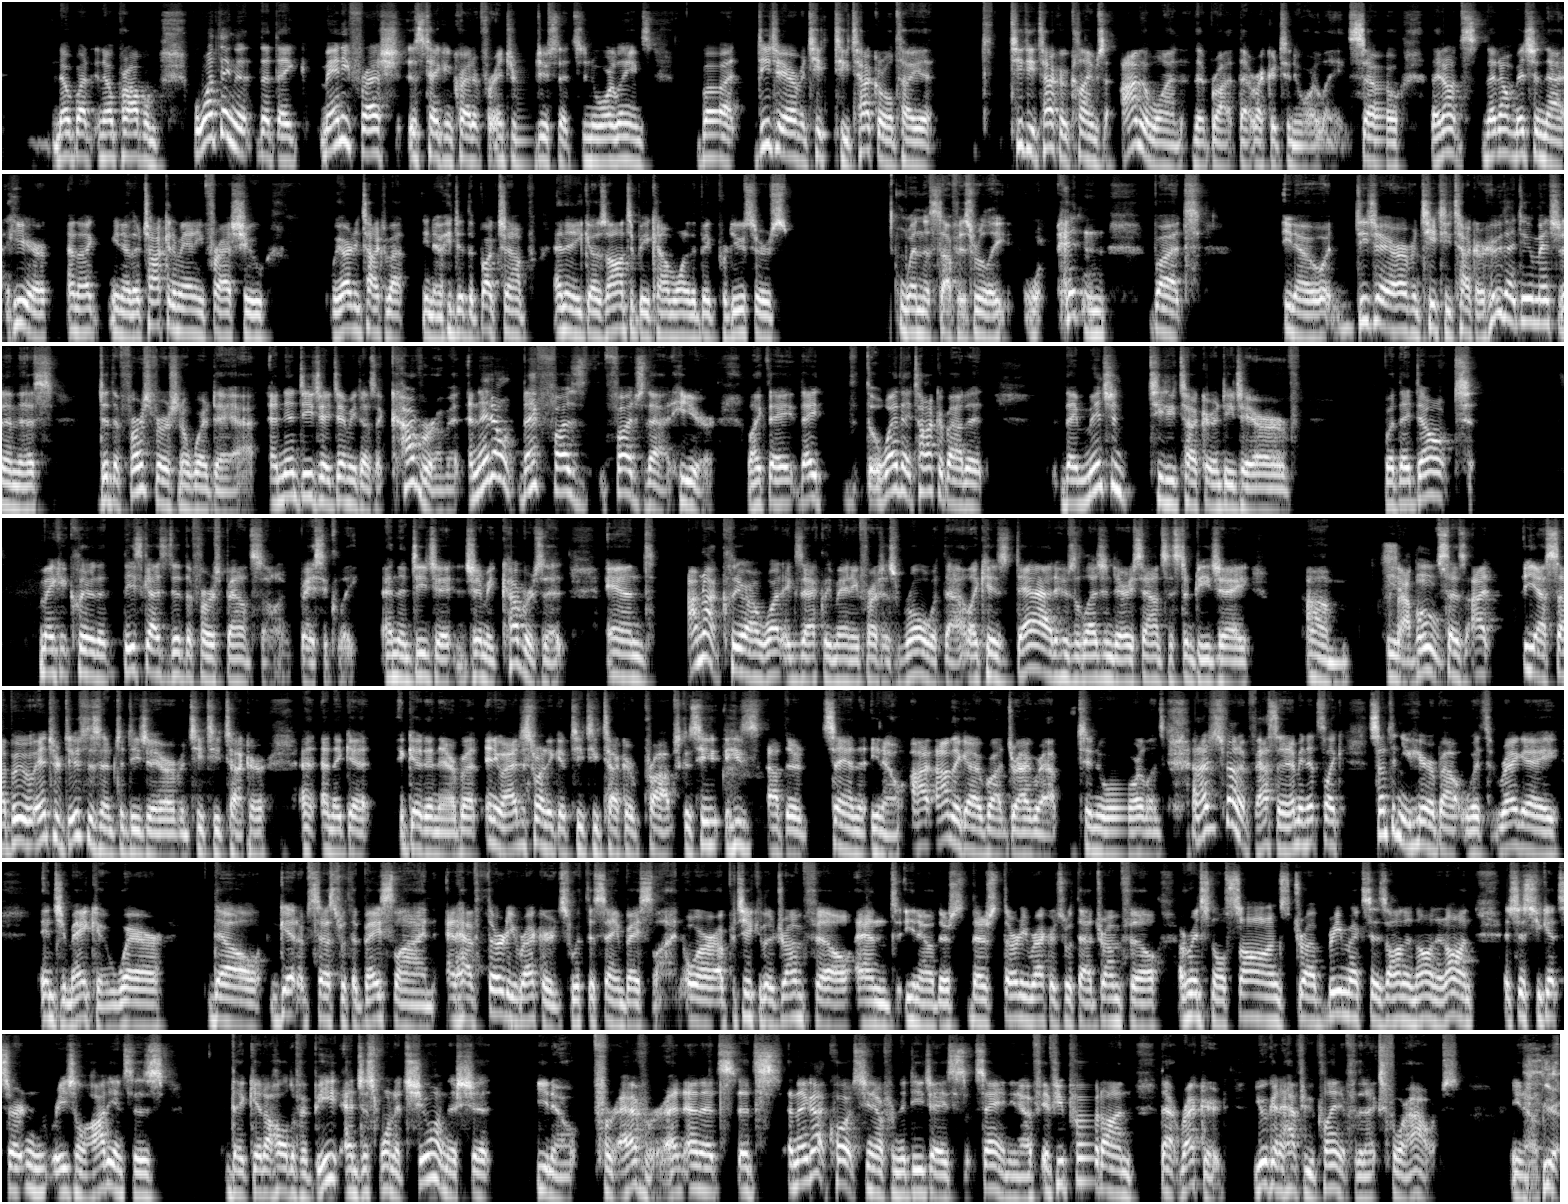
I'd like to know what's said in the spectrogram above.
nobody, no problem. But one thing that that they Mannie Fresh is taking credit for introducing it to New Orleans. But DJ Irvin TT Tucker will tell you TT Tucker claims I'm the one that brought that record to New Orleans. So they don't they don't mention that here. And I, you know, they're talking to Mannie Fresh, who We already talked about, you know, he did the buck jump and then he goes on to become one of the big producers when the stuff is really hitting. But, you know, DJ Irv and TT Tucker, who they do mention in this, did the first version of Where They At, and then DJ Jimmy does a cover of it, and they don't they fuzz fudge that here. Like they they the way they talk about it, they mention TT Tucker and DJ Irv, but they don't make it clear that these guys did the first bounce song basically, and then DJ Jimmy covers it, and I'm not clear on what exactly Mannie Fresh's role with that. Like his dad, who's a legendary sound system DJ, um, Sabu know, says I yeah, Sabu introduces him to DJ Irvin, TT Tucker, and, and, they get get in there. But anyway, I just wanted to give TT Tucker props because he he's out there saying that you know I, am the guy who brought drag rap to New Orleans, and I just found it fascinating. I mean, it's like something you hear about with reggae in Jamaica, where they'll get obsessed with a bass line and have 30 records with the same bass line or a particular drum fill and you know there's there's 30 records with that drum fill original songs drum remixes on and on and on. It's just you get certain regional audiences that get a hold of a beat and just want to chew on this shit you know forever. And and it's it's and they got quotes you know from the DJs saying you know if, if you put on that record you're going to have to be playing it for the next 4 hours you know? Yeah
